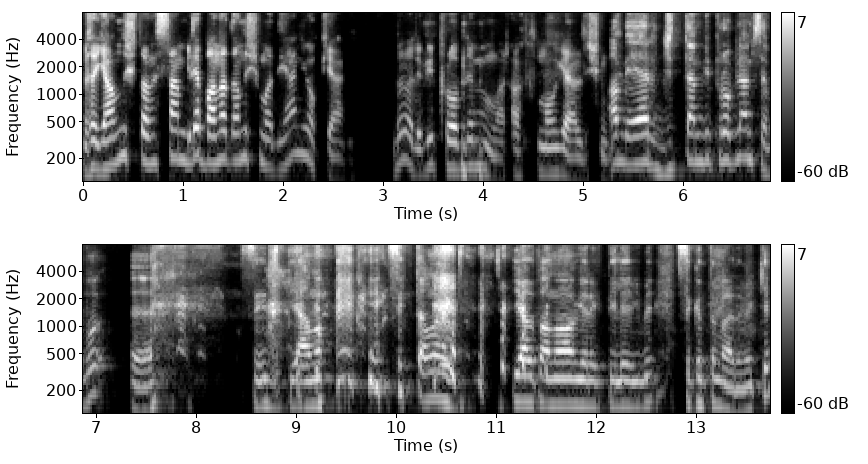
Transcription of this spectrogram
mesela yanlış danışsam bile bana danışma diyen yok yani. Böyle bir problemim var. Aklıma o geldi şimdi. Abi eğer cidden bir problemse bu e, seni ciddiye almam seni tam olarak ciddiye alıp almamam gerektiğiyle gibi sıkıntım var demek ki.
